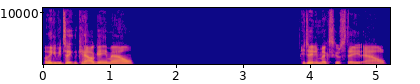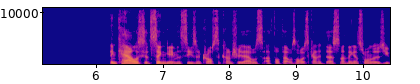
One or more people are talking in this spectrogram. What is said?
I think if you take the Cal game out, you take New Mexico State out, and Cal is its second game of the season across the country. That was I thought that was always kind of destined. I think that's one of those you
